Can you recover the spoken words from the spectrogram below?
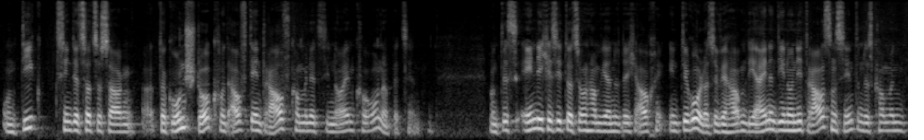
Und die sind jetzt sozusagen der Grundstock und auf den drauf kommen jetzt die neuen Corona-Patienten. Und das ähnliche Situation haben wir natürlich auch in Tirol. Also wir haben die einen, die noch nicht draußen sind und es kommen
